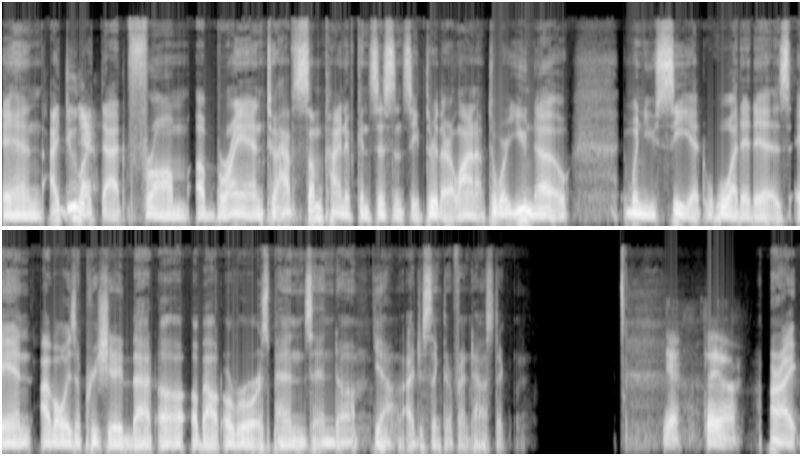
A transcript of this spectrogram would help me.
and I do yeah. like that from a brand to have some kind of consistency through their lineup to where you know when you see it what it is. And I've always appreciated that uh, about Aurora's pens, and uh, yeah, I just think they're fantastic. Yeah, they are. All right.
